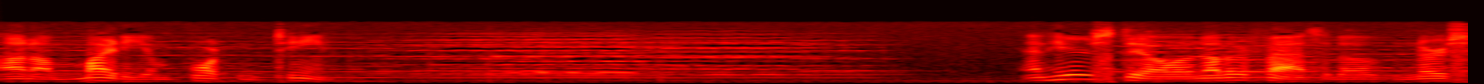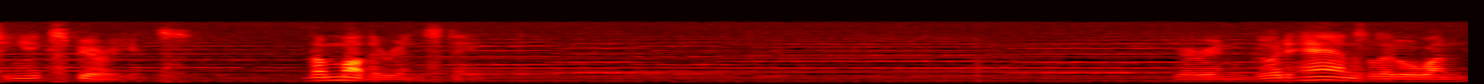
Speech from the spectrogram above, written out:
on a mighty important team. And here's still another facet of nursing experience the mother instinct. You're in good hands, little one.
